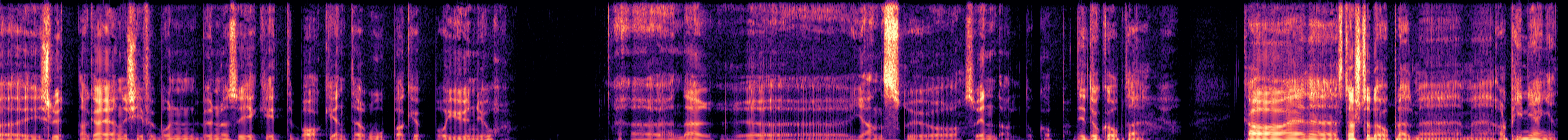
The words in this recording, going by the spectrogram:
eh, i slutten av karrieren i Skiforbundet, så gikk jeg tilbake igjen til Europacup og junior. Eh, der Jansrud og Svindal dukket opp. De dukka opp der. Hva er det største du har opplevd med, med alpingjengen?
